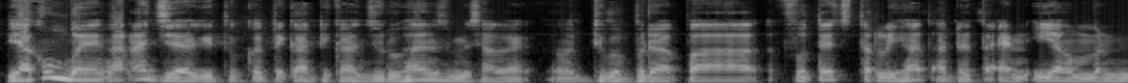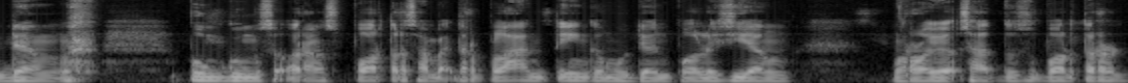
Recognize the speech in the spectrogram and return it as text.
ya aku membayangkan aja gitu ketika di Kanjuruhan misalnya eh, di beberapa footage terlihat ada TNI yang mendang punggung seorang supporter sampai terpelanting kemudian polisi yang ngeroyok satu supporter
